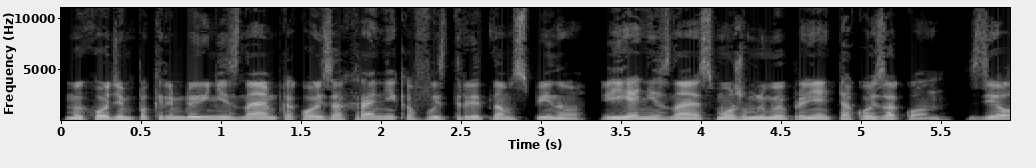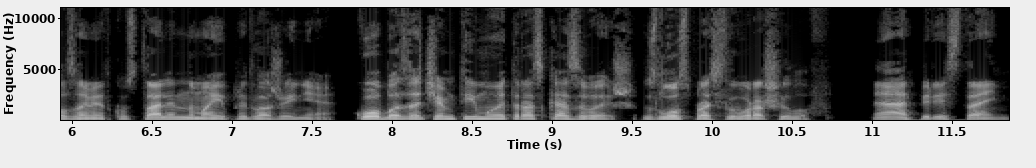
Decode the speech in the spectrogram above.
Мы ходим по Кремлю и не знаем, какой из охранников выстрелит нам в спину. И я не знаю, сможем ли мы принять такой закон. Сделал заметку Сталин на мои предложения. «Коба, зачем ты ему это рассказываешь?» Зло спросил Ворошилов. «А, перестань.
